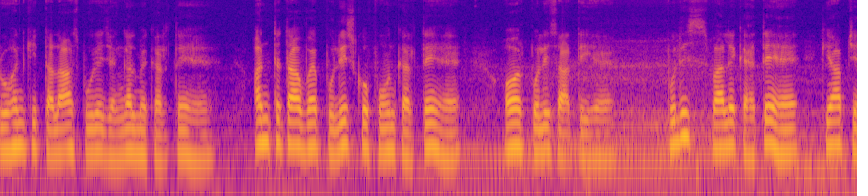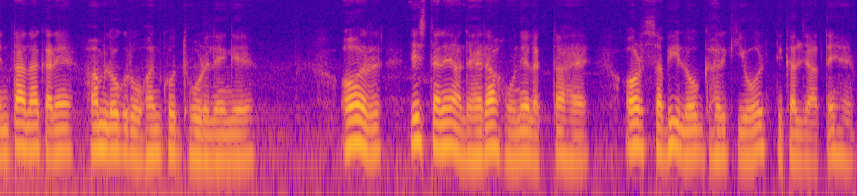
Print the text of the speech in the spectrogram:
रोहन की तलाश पूरे जंगल में करते हैं। अंततः वह पुलिस को फ़ोन करते हैं और पुलिस आती है। पुलिस वाले कहते हैं कि आप चिंता ना करें, हम लोग रोहन को ढूंढ लेंगे। और इस तरह अंधेरा होने लगता है और सभी लोग घर की ओर निकल जाते हैं।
